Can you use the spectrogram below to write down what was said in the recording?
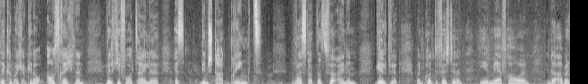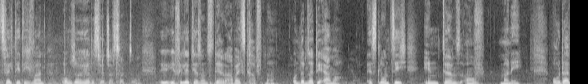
der kann euch genau ausrechnen, welche Vorteile es dem Staat bringt was hat das für einen Geldwert? Man konnte feststellen, je mehr Frauen in der Arbeitswelt tätig waren, umso höher das Wirtschaftswachstum. Ihr verliert ja sonst deren Arbeitskraft. Ne? Und dann seid ihr ärmer. Es lohnt sich in terms of money. Oder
